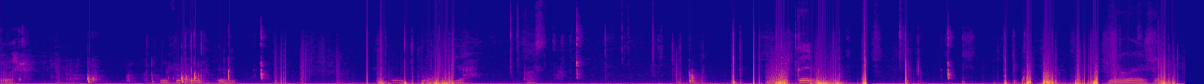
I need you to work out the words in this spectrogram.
A ver. No sé cuánto tengo ya basta. Ok. Me voy a hacer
